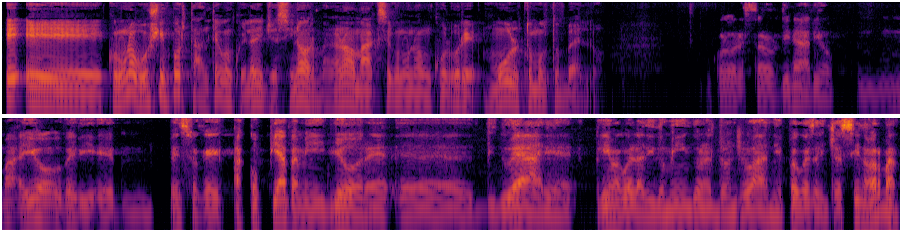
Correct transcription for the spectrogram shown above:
e, e con una voce importante come quella di Jesse Norman, no Max? Con una- un colore molto molto bello. un colore straordinario. Ma io, vedi, eh, penso che accoppiata migliore eh, di due arie, prima quella di Domingo nel Don Giovanni e poi questa di Jesse Norman,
